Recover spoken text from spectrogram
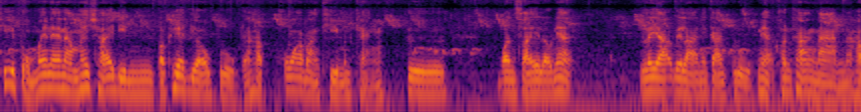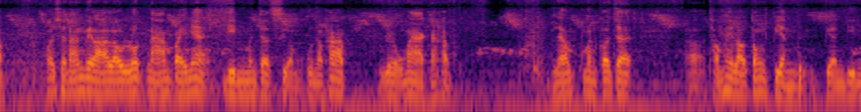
ที่ผมไม่แนะนำให้ใช้ดินประเภทเดียวปลูกนะครับ เพราะว่าบางทีมันแข็ง คือบอนไซเราเนี่ยระยะเวลาในการปลูกเนี่ยค่อนข้างนานนะครับ เพราะฉะนั้นเวลาเราลดน้ำไปเนี่ยดินมันจะเสื่อมคุณภาพเร็วมากนะครับ แล้วมันก็จะทำให้เราต้องเปลี่ยนเปลี่ยนดิน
